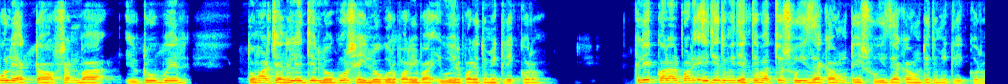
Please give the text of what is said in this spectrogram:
বলে একটা অপশান বা ইউটিউবের তোমার চ্যানেলের যে লোগো, সেই লোগোর পরে বা ইউ এর পরে তুমি ক্লিক করো। ক্লিক করার পরে এই যে তুমি দেখতে পাচ্ছ সুইজ অ্যাকাউন্ট, এই সুইজ অ্যাকাউন্টে তুমি ক্লিক করো।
